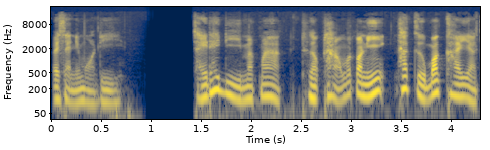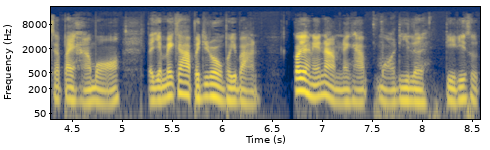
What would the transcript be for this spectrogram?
ไปใส่ในหมอดี ใช้ได้ดีมากๆถามว่าตอนนี้ถ้าเกิดว่าใครอยากจะไปหาหมอ แต่ยังไม่กล้าไปที่โรงพยาบาล ก็ยังแนะนำนะครับ หมอดีเลย ดีที่สุด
